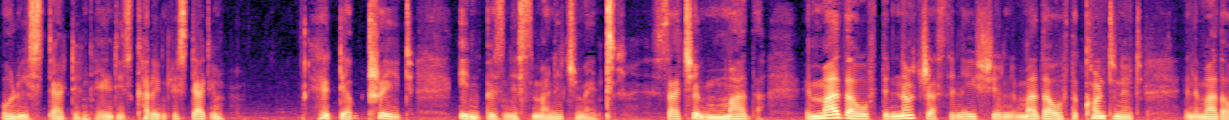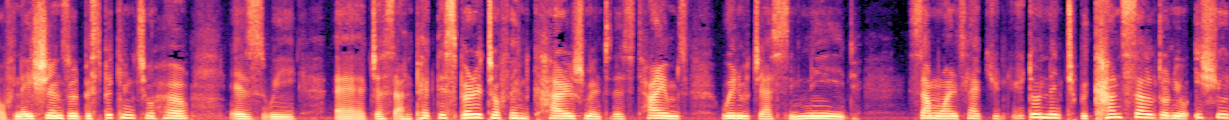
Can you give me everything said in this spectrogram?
always studying and is currently studying her doctorate in business management. Such a mother, a mother of the not just the nation, a mother of the continent, and the mother of nations. We'll be speaking to her as we uh, just unpack the spirit of encouragement. There's times when we just need someone. It's like you, you don't need to be counseled on your issue,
